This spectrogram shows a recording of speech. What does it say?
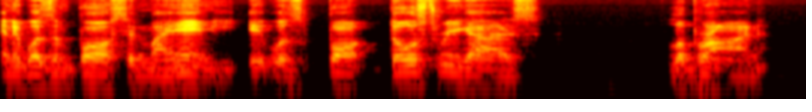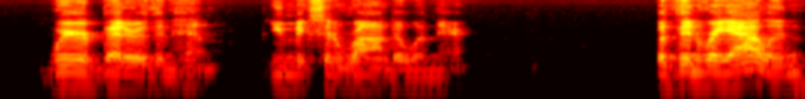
and it wasn't Boston, Miami. It was those three guys, LeBron. We're better than him. You mix in Rondo in there. But then Ray Allen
